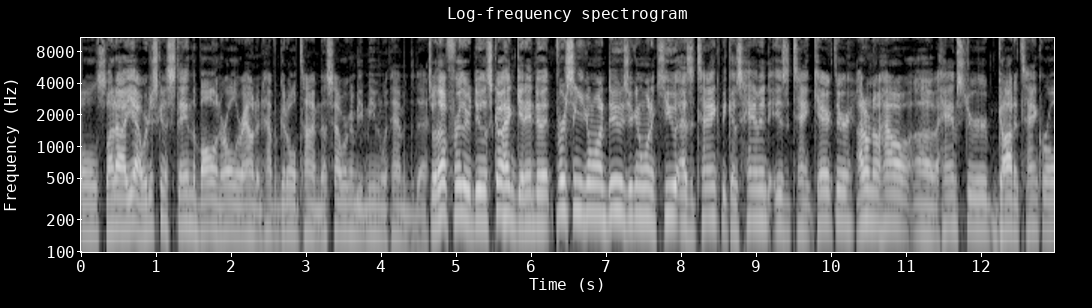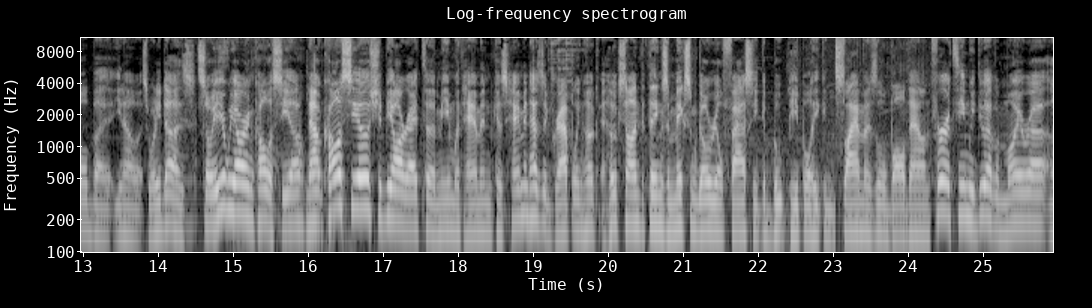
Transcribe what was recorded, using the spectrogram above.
assholes. But uh, yeah, we're just going to stay in the ball and roll around and have a good old time. That's how we're going to be memeing with Hammond today. So without further ado, let's go ahead and get into it. First thing you're going to want to do is you're going to want to queue as a tank because Hammond is a tank character. I don't know how uh, Hamster got a tank role, but you know, it's what he does. So here we are in Colosseo. Now, Colosseo should be alright to meme with Hammond because Hammond has a grappling hook. It hooks onto things and makes them go real fast. He can boot people. He can slam his little ball down. For our team, we do have a Moira, a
